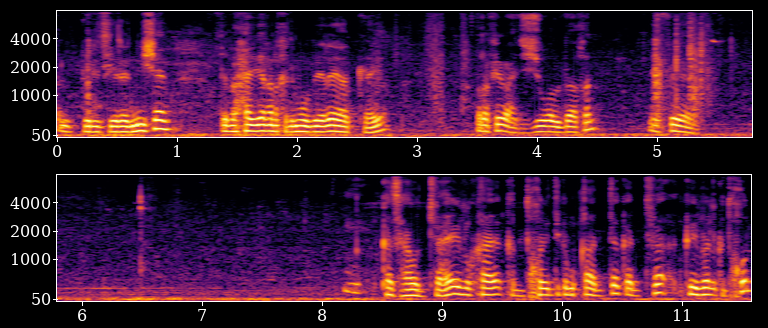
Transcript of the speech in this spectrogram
البوليتيران نيشان دابا حاليا غنخدمو به غير هكايا راه فيه واحد الجوال داخل وفيه كتحاول تفعيل كتدخل يديك مقاده كتدفع كيبان لك دخل.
